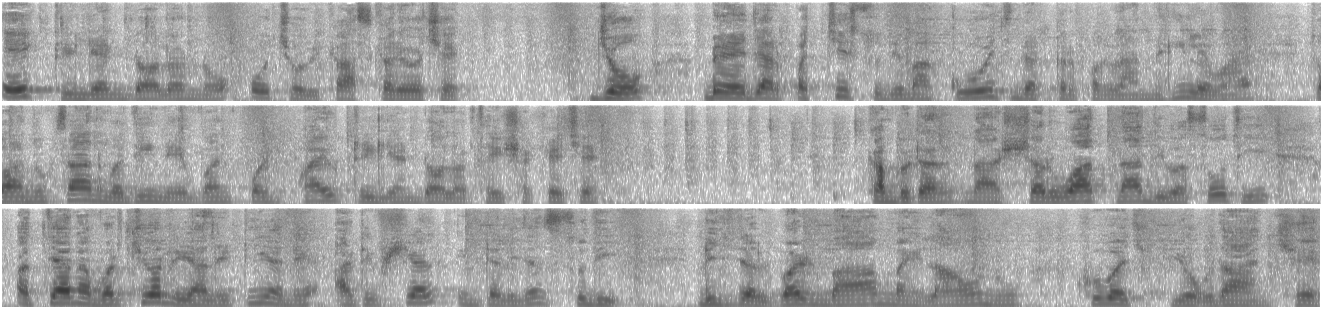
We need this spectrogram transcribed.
એક ટ્રિલિયન ડોલરનો ઓછો વિકાસ કર્યો છે. જો બે હજાર પચીસ સુધીમાં કોઈ જ નક્કર પગલાં નહીં લેવાય, તો આ નુકસાન વધીને one point five trillion dollar થઈ શકે છે. કમ્પ્યુટરના શરૂઆતના દિવસોથી અત્યારના વર્ચ્યુઅલ રિયાલિટી અને આર્ટિફિશિયલ ઇન્ટેલિજન્સ સુધી ડિજિટલ વર્લ્ડમાં મહિલાઓનું ખૂબ જ યોગદાન છે.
